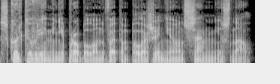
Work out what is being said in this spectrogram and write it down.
Сколько времени пробыл он в этом положении, он сам не знал.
